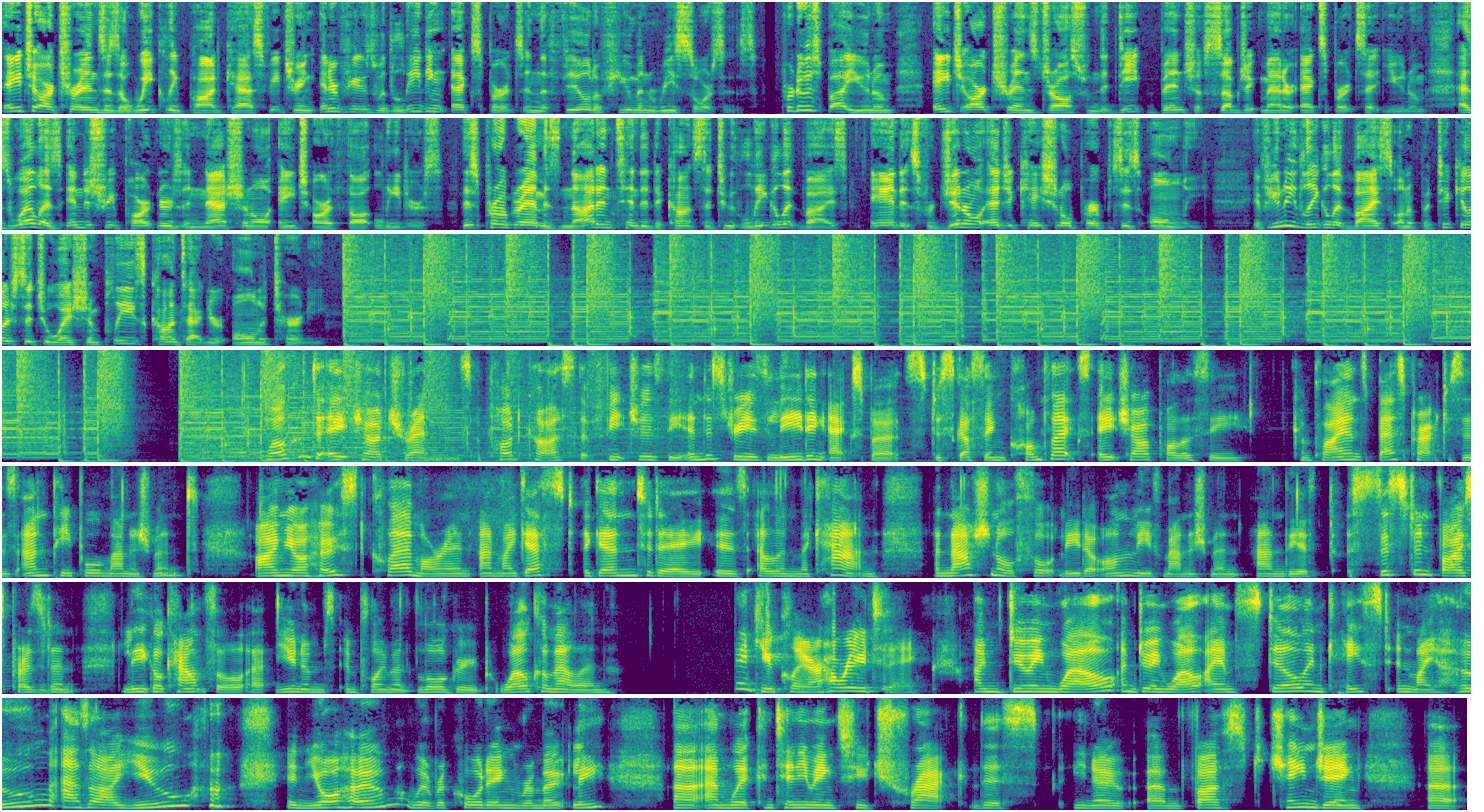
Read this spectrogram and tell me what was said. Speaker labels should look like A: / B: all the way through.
A: HR Trends is a weekly podcast featuring interviews with leading experts in the field of human resources. Produced by Unum, HR Trends draws from the deep bench of subject matter experts at Unum, as well as industry partners and national HR thought leaders. This program is not intended to constitute legal advice, and it's for general educational purposes only. If you need legal advice on a particular situation, please contact your own attorney.
B: Welcome to HR Trends, a podcast that features the industry's leading experts discussing complex HR policy, compliance best practices, and people management. I'm your host, Claire Morin, and my guest again today is Ellen McCann, a national thought leader on leave management and the Assistant Vice President, Legal Counsel at Unum's Employment Law Group. Welcome, Ellen.
C: Thank you, Claire. How are you today?
B: I'm doing well. I'm doing well. I am still encased in my home, as are you in your home. We're recording remotely, uh, and we're continuing to track this, you know, um, fast changing. Uh,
